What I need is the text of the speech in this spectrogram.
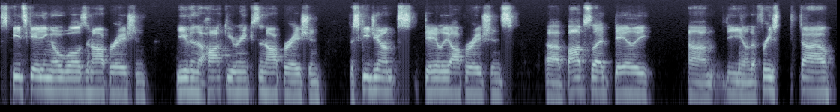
Speed skating oval is in operation. Even the hockey rink is in operation. The ski jumps, daily operations, uh, bobsled, daily, um, the, you know, the freestyle.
